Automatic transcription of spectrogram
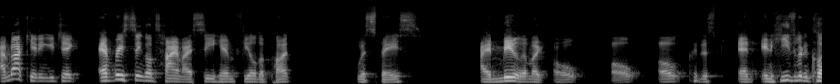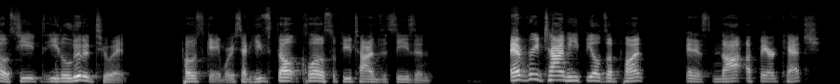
I'm not kidding you, Jake. Every single time I see him field a punt with space, I immediately am like, oh, oh, oh, could this and and he's been close. He he alluded to it post game where he said he's felt close a few times this season. Every time he fields a punt and it's not a fair catch,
